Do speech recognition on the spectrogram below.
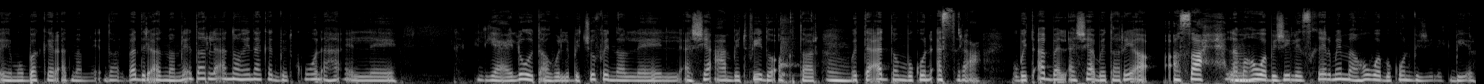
مبكر قد ما بنقدر بدري قد ما بنقدر لأنه هناك بتكون اليعلوت أو اللي بتشوف إنه ال- الأشياء عم بتفيده أكتر والتقدم بكون أسرع وبتقبل الاشياء بطريقة أصح لما مم. هو بجيل صغير مما هو بكون بجيل كبير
